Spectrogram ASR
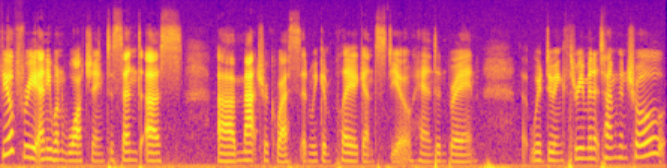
feel free, anyone watching, to send us uh, match requests, and we can play against you, hand and brain. Uh, We're doing three minute time control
